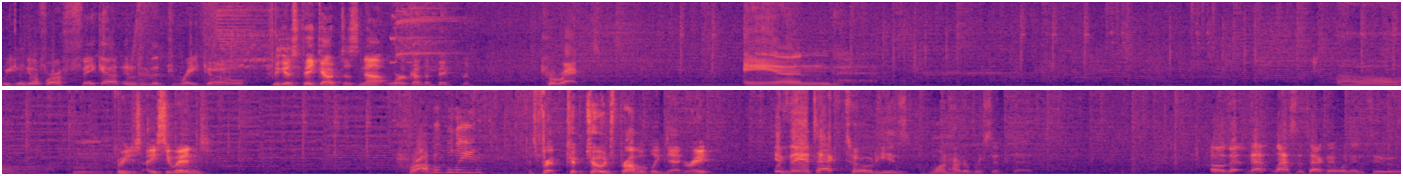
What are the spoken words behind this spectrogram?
we can go for a fake out into the Drago. Because fake out does not work on the big one. Correct. And oh, hmm. We just Icy Wind? Probably It's pre- Toad's probably dead, right? if they attack Toad, he is 100% dead. Oh, that that last attack that went into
